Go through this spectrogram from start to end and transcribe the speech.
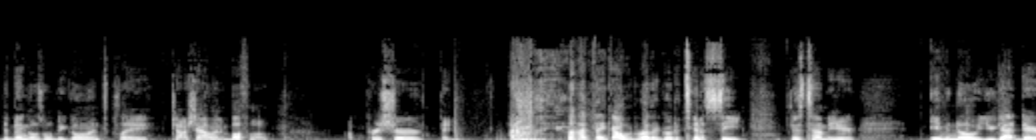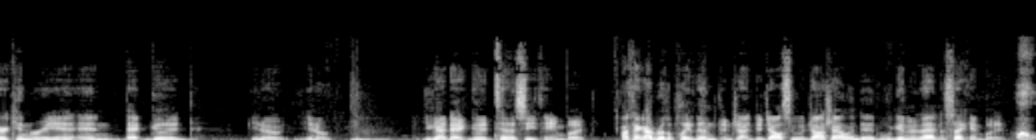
the Bengals will be going to play Josh Allen in Buffalo. I'm pretty sure they. I, don't. I think I would rather go to Tennessee this time of year, even though you got Derrick Henry and, and that good, you know, you know, you got that good Tennessee team. But I think I'd rather play them than. Did y'all see what Josh Allen did? We'll get into that in a second, but whew,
